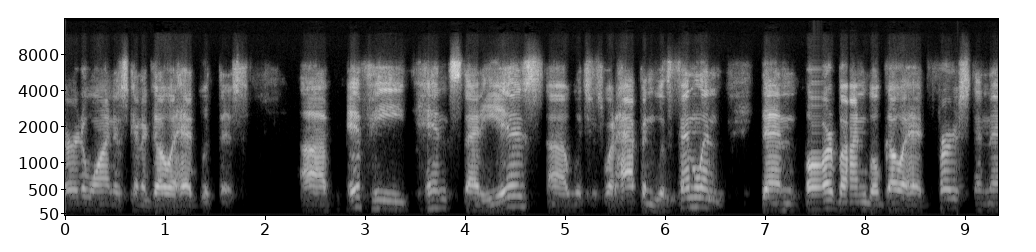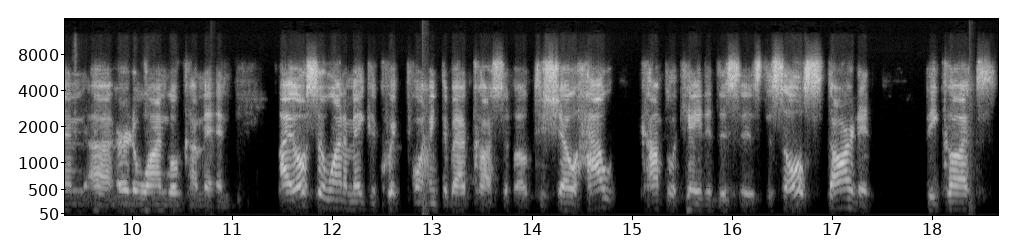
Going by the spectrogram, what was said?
Erdogan is going to go ahead with this. Uh, if he hints that he is, uh, which is what happened with Finland, then Orban will go ahead first, and then uh, Erdogan will come in. I also want to make a quick point about Kosovo to show how complicated this is. This all started because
